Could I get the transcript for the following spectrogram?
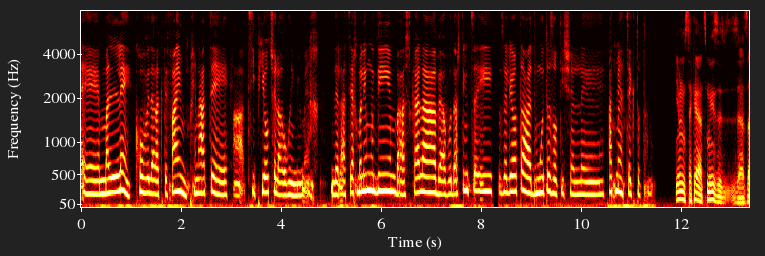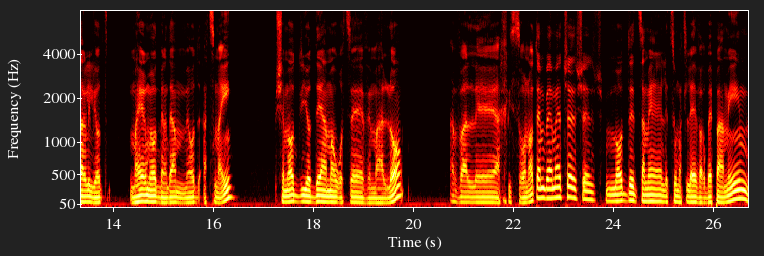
אה, מלא כובד על הכתפיים מבחינת אה, הציפיות של ההורים ממך. זה להצליח בלימודים, בהשכלה, בעבודה שתמצאי, זה להיות הדמות הזאת של אה, את מייצגת אותנו. אם אני מסתכל על עצמי, זה, זה עזר לי להיות מהר מאוד בן אדם מאוד עצמאי, שמאוד יודע מה הוא רוצה ומה לא, אבל uh, החסרונות הם באמת שמאוד צמא לתשומת לב הרבה פעמים,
